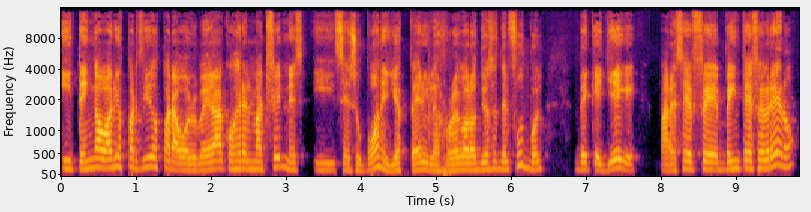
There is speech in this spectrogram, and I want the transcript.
y tenga varios partidos para volver a coger el match fitness y se supone, yo espero y les ruego a los dioses del fútbol de que llegue para ese 20 de febrero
